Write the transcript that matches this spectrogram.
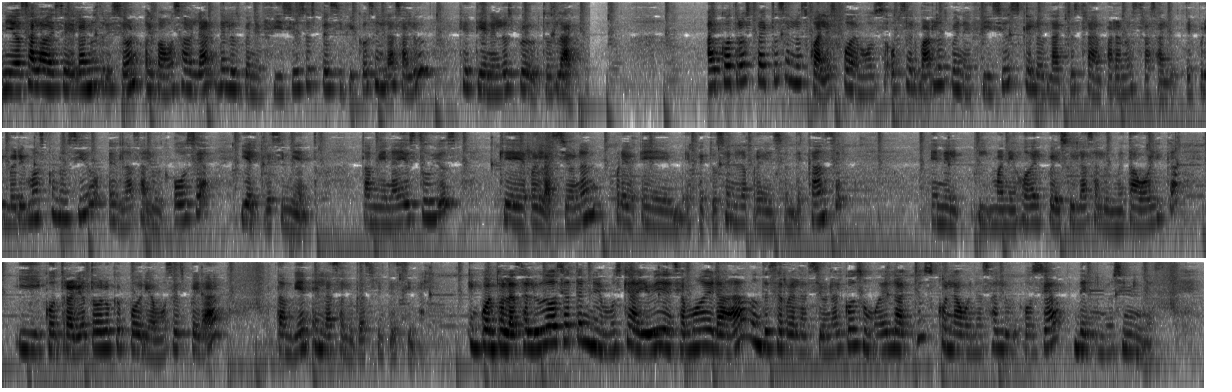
Bienvenidos a la ABC de la nutrición. Hoy vamos a hablar de los beneficios específicos en la salud que tienen los productos lácteos. Hay cuatro aspectos en los cuales podemos observar los beneficios que los lácteos traen para nuestra salud. El primero y más conocido es la salud ósea y el crecimiento. También hay estudios que relacionan eh, efectos en la prevención de cáncer, en el manejo del peso y la salud metabólica y contrario a todo lo que podríamos esperar, también en la salud gastrointestinal. En cuanto a la salud ósea, tenemos que hay evidencia moderada donde se relaciona el consumo de lácteos con la buena salud ósea de niños y niñas.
